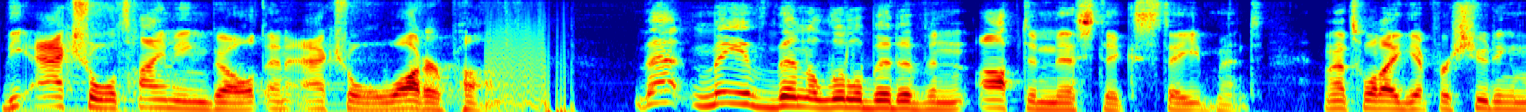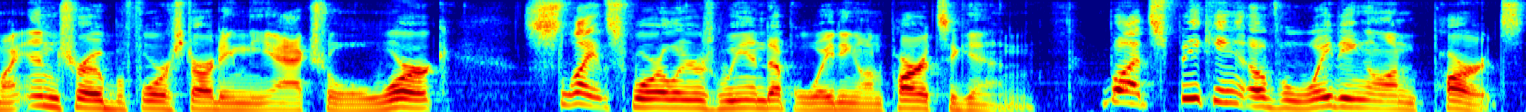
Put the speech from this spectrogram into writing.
the actual timing belt and actual water pump. That may have been a little bit of an optimistic statement. And that's what I get for shooting my intro before starting the actual work. Slight spoilers, we end up waiting on parts again. But speaking of waiting on parts,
